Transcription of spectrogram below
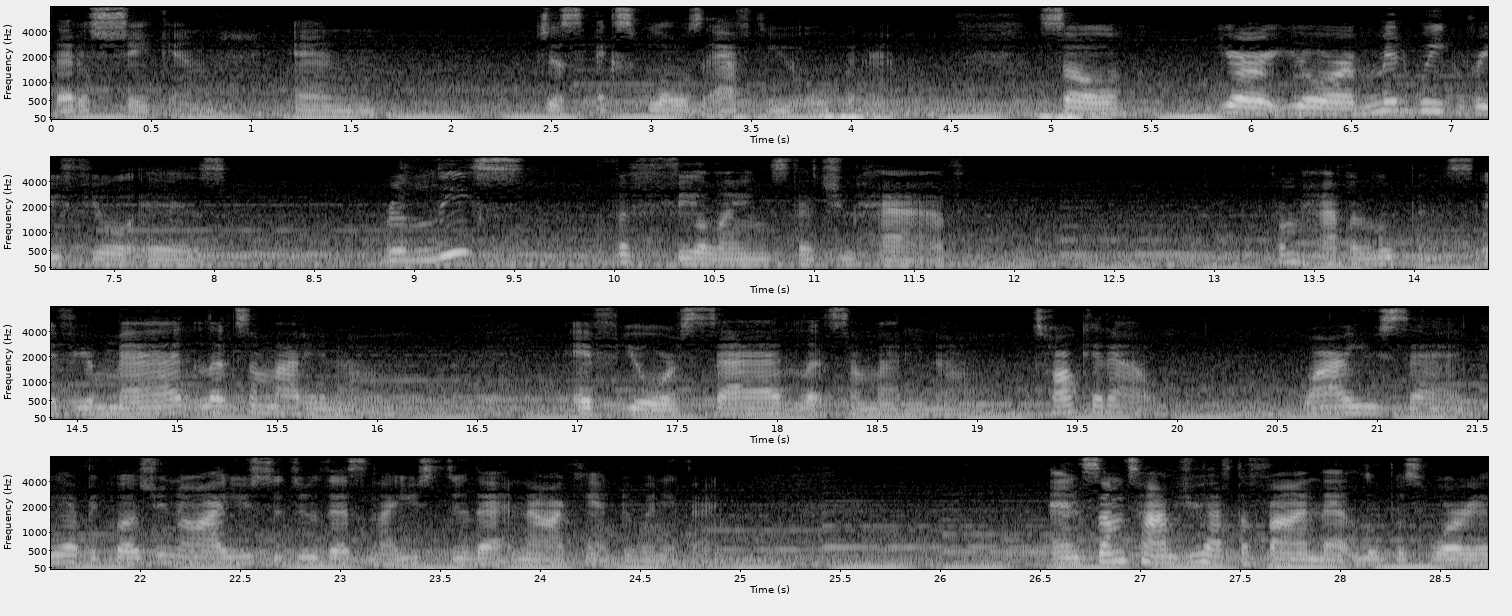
that is shaken and just explodes after you open it. So your your midweek refuel is release the feelings that you have from having lupus. If you're mad, let somebody know. If you're sad, let somebody know. Talk it out. Why are you sad? Yeah, because, you know, I used to do this and I used to do that and now I can't do anything. And sometimes you have to find that lupus warrior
